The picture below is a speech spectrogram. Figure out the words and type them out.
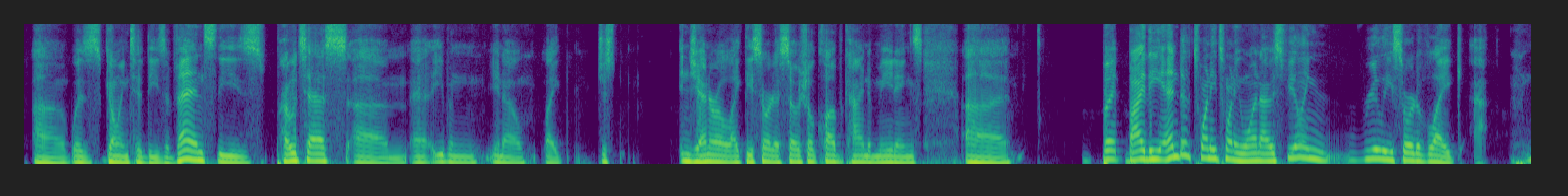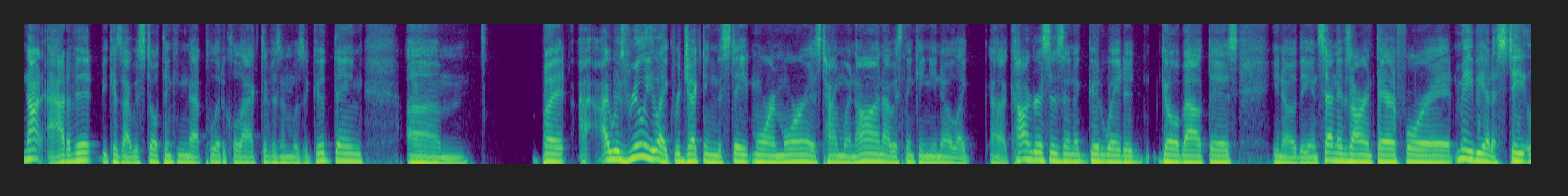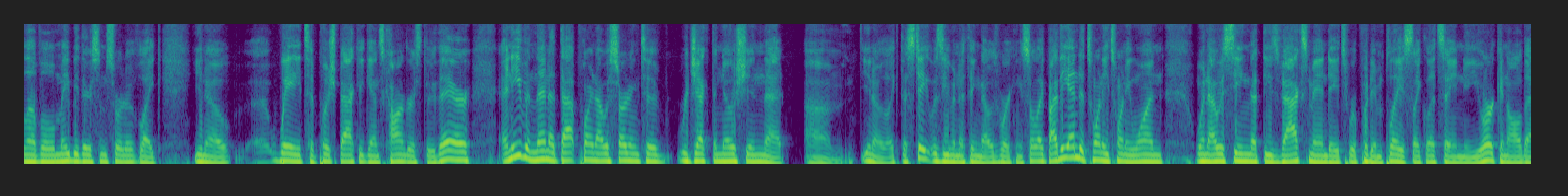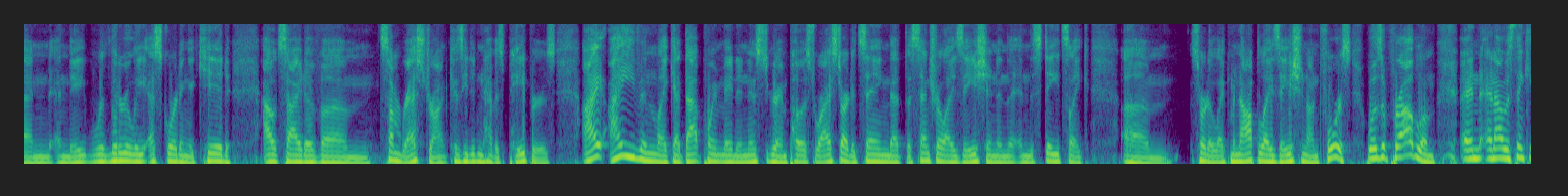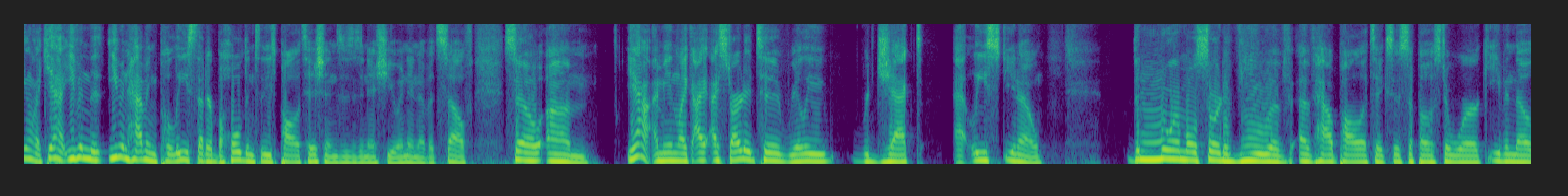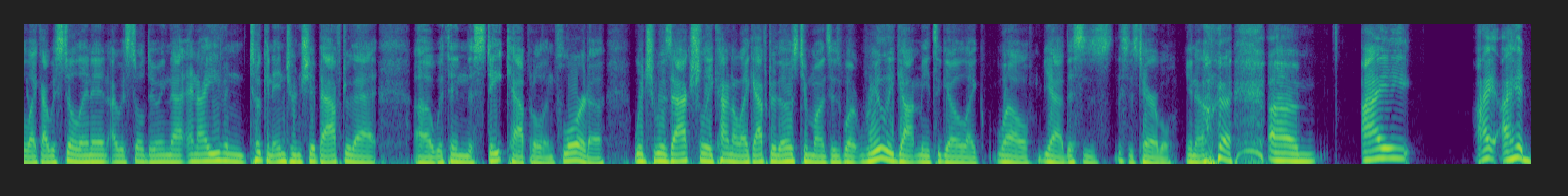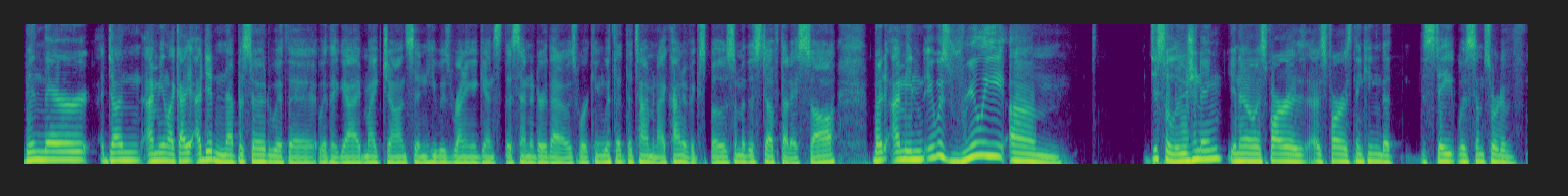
uh, was going to these events, these protests, um, uh, even, you know, like just in general, like these sort of social club kind of meetings. Uh, but by the end of 2021, I was feeling really sort of like not out of it because I was still thinking that political activism was a good thing. Um, but I, was really like rejecting the state more and more as time went on. I was thinking, you know, like uh, Congress isn't a good way to go about this. You know, the incentives aren't there for it. Maybe at a state level, maybe there's some sort of like, you know, uh, way to push back against Congress through there. And even then, at that point, I was starting to reject the notion that um, you know, like the state was even a thing that was working. So like by the end of 2021, when I was seeing that these vax mandates were put in place, like let's say in New York and all that, and, and they were literally escorting a kid outside of um, some restaurant because he didn't have his papers. I, I even like at that point made an Instagram post where I started saying that the centralization in the in the states like um, sort of like monopolization on force was a problem. And and I was thinking like, yeah, even the even having police that are beholden to these politicians is an issue in and of itself. So um yeah, I mean, like I, I started to really reject at least, you know, the normal sort of view of of how politics is supposed to work even though like i was still in it i was still doing that. And i even took an internship after that uh, within the state capitol in florida which was actually kind of like after those two months is what really got me to go like well yeah this is this is terrible you know? Um, i I, I had been there done I mean like I, I did an episode with a with a guy Mike Johnson. He was running against the senator that I was working with at the time and I kind of exposed some of the stuff that I saw. But I mean it was really um disillusioning, you know, as far as as far as thinking that the state was some sort of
